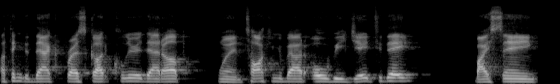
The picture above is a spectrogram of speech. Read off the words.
I think that Dak Prescott cleared that up when talking about OBJ today by saying,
